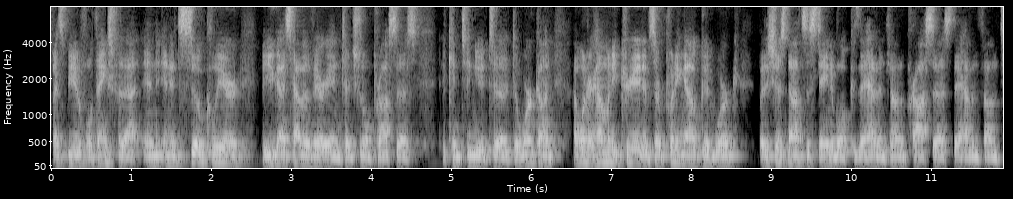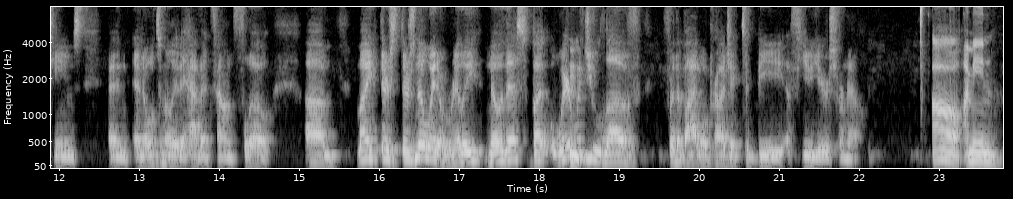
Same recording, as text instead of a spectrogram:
that's beautiful. Thanks for that. And and it's so clear that you guys have a very intentional process to continue to to work on. I wonder how many creatives are putting out good work, but it's just not sustainable because they haven't found a process, they haven't found teams, and and ultimately they haven't found flow. Um, Mike, there's there's no way to really know this, but where hmm. would you love for the Bible Project to be a few years from now? Oh, I mean,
